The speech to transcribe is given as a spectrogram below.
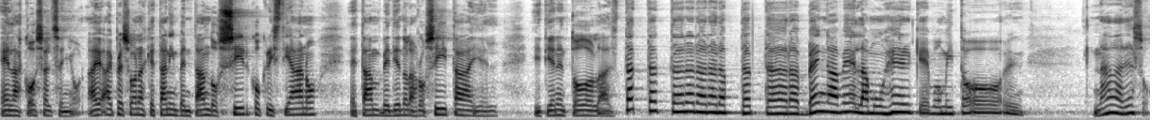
en las cosas del Señor. Hay, personas que están inventando circo cristiano, están vendiendo la rosita y, y tienen todas las... Venga a ver la mujer que vomitó. Nada de eso.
